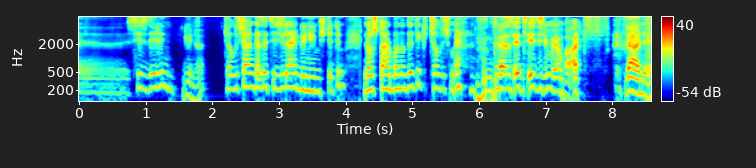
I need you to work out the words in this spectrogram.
e, sizlerin günü çalışan gazeteciler günüymüş dedim. Lostar bana dedi ki çalışmayan gazeteci mi var? Yani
